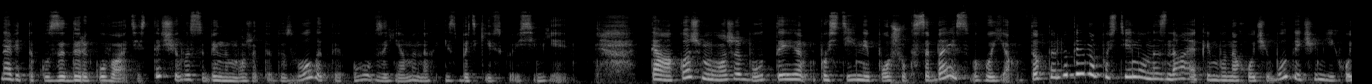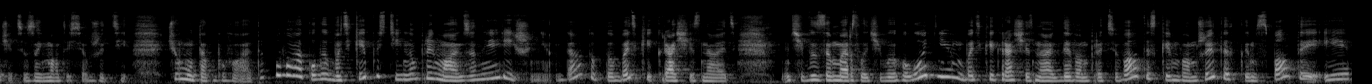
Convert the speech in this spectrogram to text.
навіть таку задирикуватість, те, що ви собі не можете дозволити у взаєминах із батьківською сім'єю. Також може бути постійний пошук себе і свого я. Тобто людина постійно не знає, ким вона хоче бути чим їй хочеться займатися в житті. Чому так буває? Так буває, коли батьки постійно приймають за неї рішення. Да? Тобто батьки краще знають, чи ви замерзли, чи ви голодні. Батьки краще знають, де вам працювати, з ким вам жити, з ким спати, і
